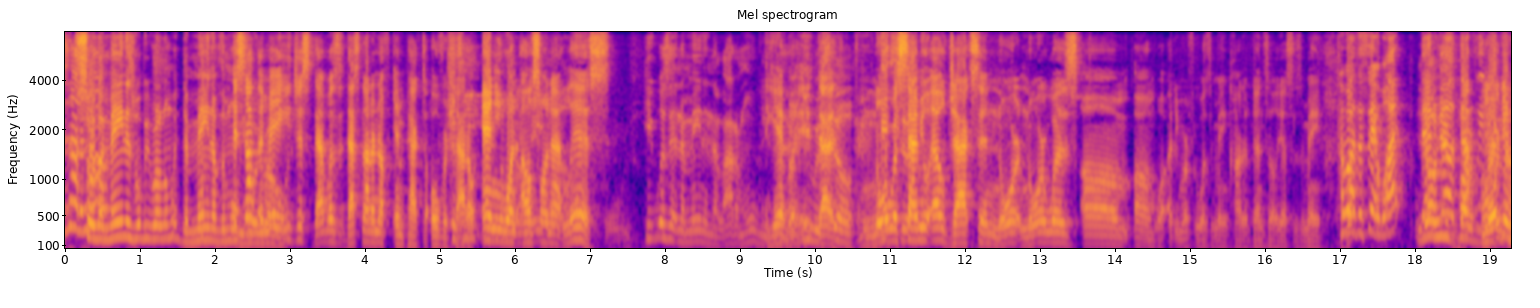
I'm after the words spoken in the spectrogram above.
not So enough. the main is what we rolling with. The main of the movie. It's not the main. He just that was that's not enough impact to overshadow he- he anyone wasn't else on that list. He wasn't the main in a lot of movies. Yeah, man. but he it, was that, still- nor was still- Samuel L. Jackson, nor nor was um um well Eddie Murphy was the main kind of Denzel. Yes, is the main. I'm about to say what? You know he's part of definitely- Boys in Morgan.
